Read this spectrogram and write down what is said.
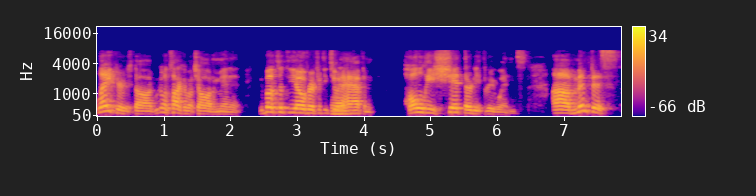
Lakers, dog. We're gonna talk about y'all in a minute. We both took the over at 52 and a half, and holy shit, 33 wins. Uh, Memphis,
